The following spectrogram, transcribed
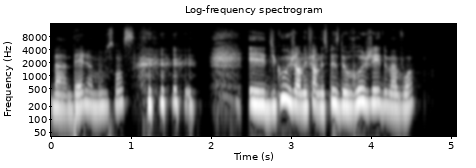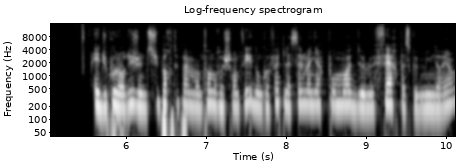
bah belle à mon sens et du coup j'en ai fait un espèce de rejet de ma voix et du coup aujourd'hui je ne supporte pas m'entendre chanter donc en fait la seule manière pour moi de le faire parce que mine de rien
